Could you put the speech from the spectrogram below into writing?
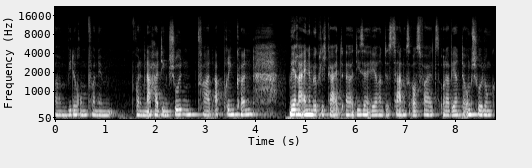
äh, wiederum von dem, von dem nachhaltigen Schuldenpfad abbringen können, wäre eine Möglichkeit, äh, diese während des Zahlungsausfalls oder während der Umschuldung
